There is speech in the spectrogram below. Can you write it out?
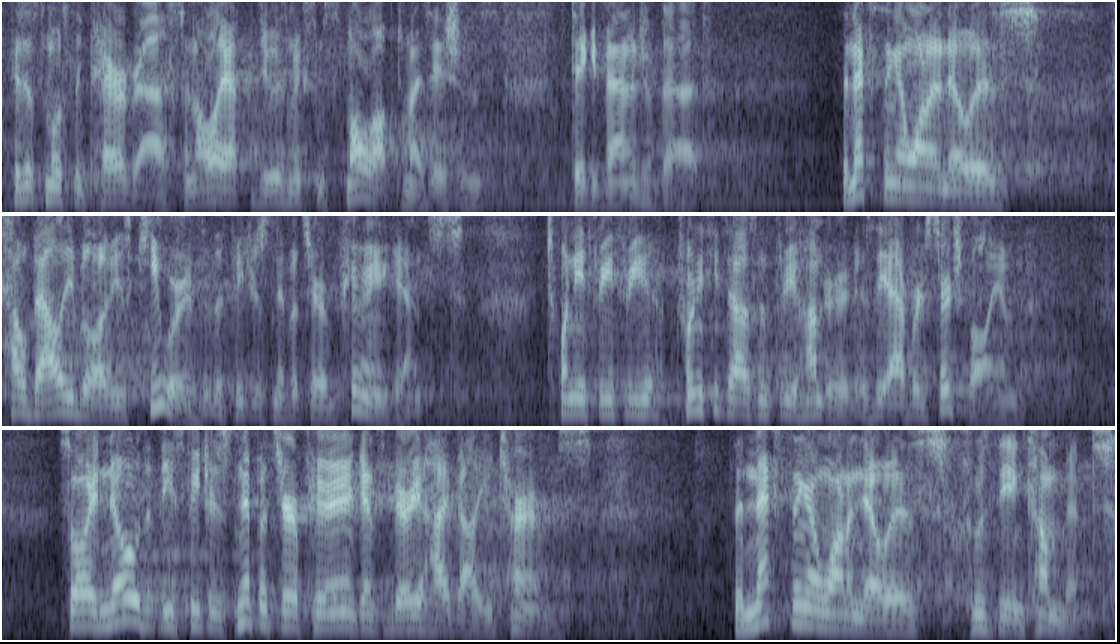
because it's mostly paragraphs. And all I have to do is make some small optimizations to take advantage of that. The next thing I want to know is how valuable are these keywords that the featured snippets are appearing against? 23,300 is the average search volume. So I know that these featured snippets are appearing against very high value terms. The next thing I want to know is who's the incumbent?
